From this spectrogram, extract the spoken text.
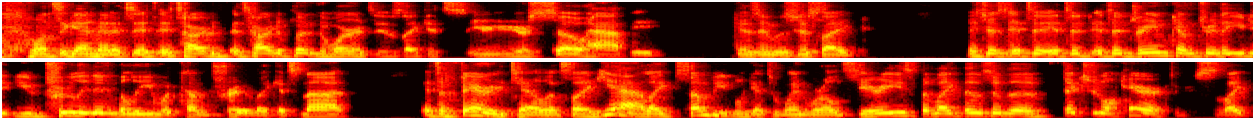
once again, man, it's, it's it's hard it's hard to put into words. It was like it's you're, you're so happy because it was just like it's just it's a it's a it's a dream come true that you you truly didn't believe would come true. Like it's not it's a fairy tale. It's like, yeah, like some people get to win World Series, but like those are the fictional characters. Like,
